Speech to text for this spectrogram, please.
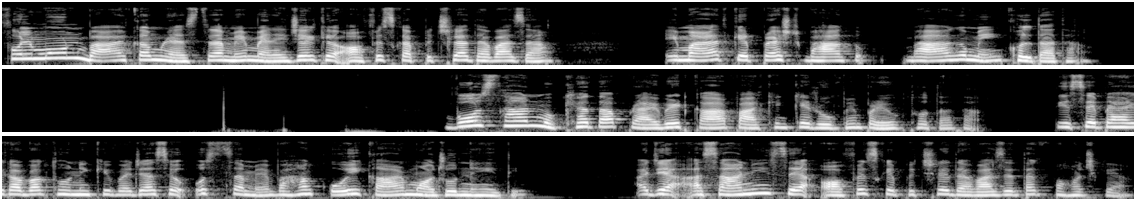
Full Moon Bar cum Restaurant में मैनेजर के ऑफ़िस का पिछला दरवाज़ा इमारत के पृष्ठ भाग भाग में खुलता था। वो स्थान मुख्यतः प्राइवेट कार पार्किंग के रूप में प्रयुक्त होता था। तीसरे पहल का वक्त होने की वजह से उस समय वहाँ कोई कार मौजूद नहीं थी। अजय आसानी से ऑफ़िस के पिछले दरवाजे तक पहुँच गया।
